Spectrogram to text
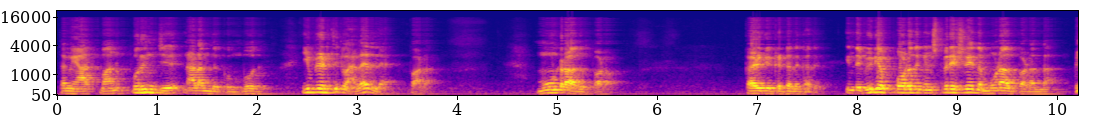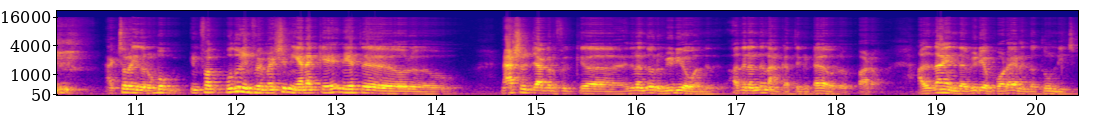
தன்னை ஆத்மான்னு புரிஞ்சு நடந்துக்கும் போது. இப்படி எடுத்துக்கலாம்ல இல்லை? பாடம். மூன்றாவது பாடம். கழுகு கிட்டது கதை இந்த வீடியோ போடுறதுக்கு இன்ஸ்பிரேஷனே இந்த மூணாவது படம் தான் ஆக்சுவலாக இது ரொம்ப இன்ஃபா புது இன்ஃபர்மேஷன் எனக்கே நேற்று ஒரு நேஷனல் ஜியாகிரபிக் இதுலேருந்து ஒரு வீடியோ வந்தது. அதுலேருந்து நான் கற்றுக்கிட்ட ஒரு பாடம். அதுதான் இந்த வீடியோ போட எனக்கு தூண்டிச்சு.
